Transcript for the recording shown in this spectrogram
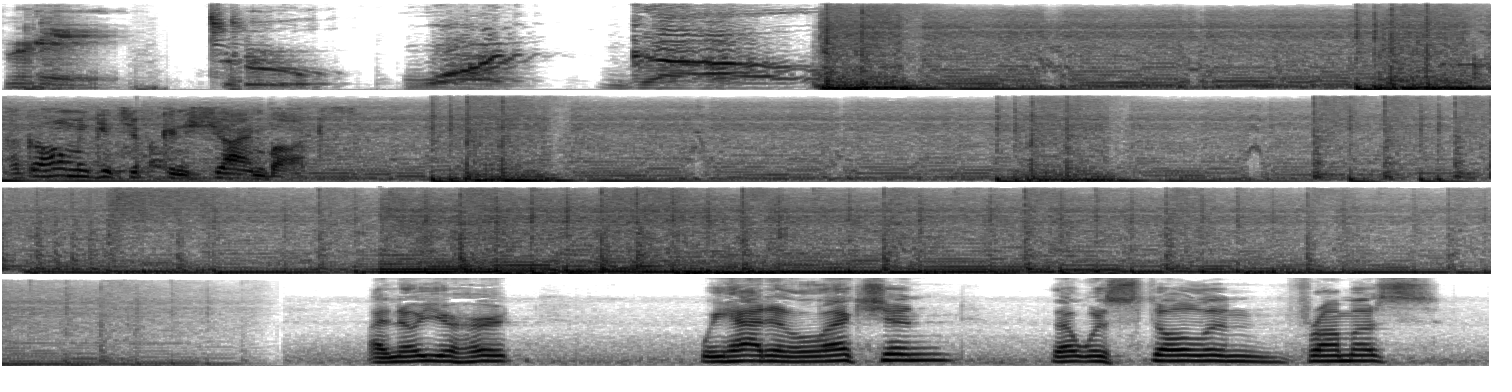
Three, two, one, go. Now go home and get your fucking shine box. I know you're hurt. We had an election that was stolen from us.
